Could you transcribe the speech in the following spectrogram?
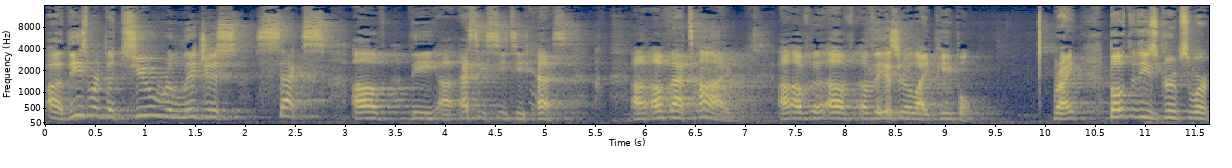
uh, these were the two religious sects of the uh, SECTS uh, of that time, uh, of, the, of, of the Israelite people right? Both of these groups were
